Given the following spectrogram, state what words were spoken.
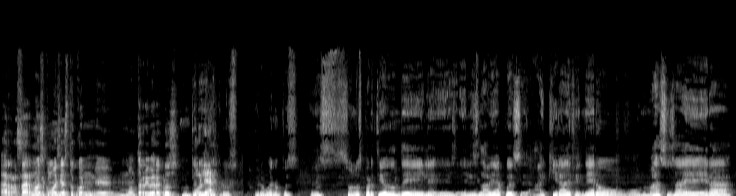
Arrasar, no sé cómo decías tú con eh, Monterrey Veracruz. Monterrey. Veracruz. Pero bueno, pues es- son los partidos donde el, el Slavia pues hay que ir a defender o, o nomás, o sea, era,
